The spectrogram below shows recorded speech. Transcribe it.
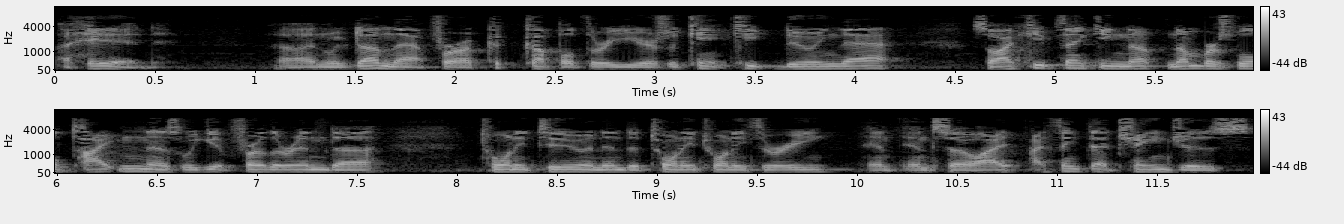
ahead, uh, and we've done that for a c- couple three years. We can't keep doing that. So I keep thinking numbers will tighten as we get further into 22 and into 2023. And, and so I, I think that changes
